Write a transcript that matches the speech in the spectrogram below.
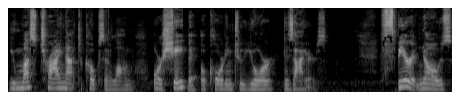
You must try not to coax it along or shape it according to your desires. Spirit knows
